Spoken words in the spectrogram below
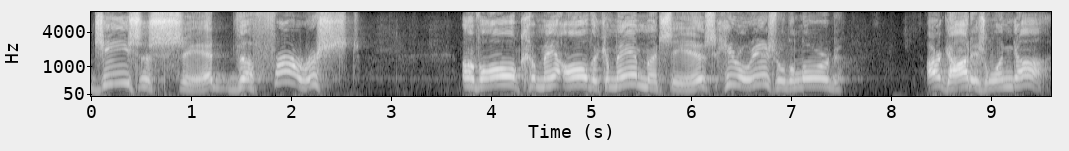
Jesus said, The first of all, command, all the commandments is, Hear, O Israel, the Lord our God is one God.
